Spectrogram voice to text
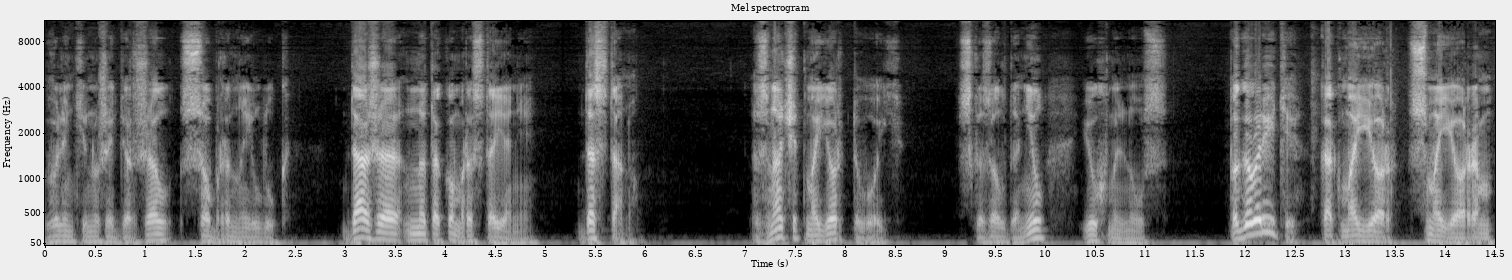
Валентин уже держал собранный лук. Даже на таком расстоянии. Достану. Значит, майор твой, сказал Данил и ухмыльнулся. Поговорите, как майор с майором.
